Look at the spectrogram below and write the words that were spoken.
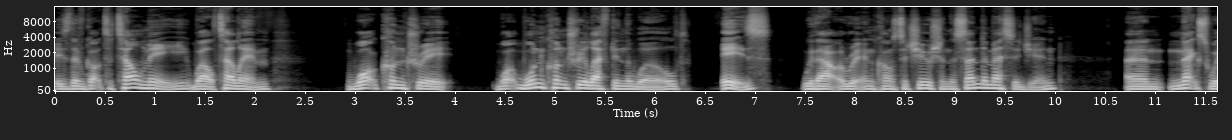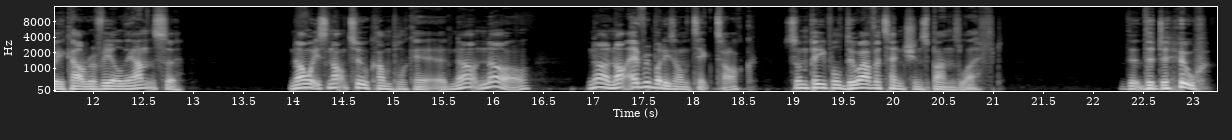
is they've got to tell me, well, tell him what country, what one country left in the world is without a written constitution. They send a message in, and next week I'll reveal the answer. No, it's not too complicated. No, no, no, not everybody's on TikTok. Some people do have attention spans left. They, they do.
